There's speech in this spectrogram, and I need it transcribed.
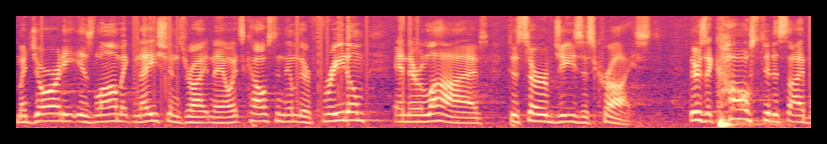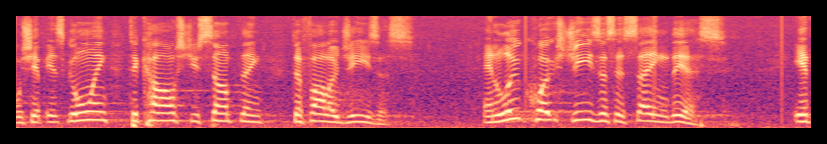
majority Islamic nations right now. It's costing them their freedom and their lives to serve Jesus Christ. There's a cost to discipleship. It's going to cost you something to follow Jesus. And Luke quotes Jesus as saying this If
